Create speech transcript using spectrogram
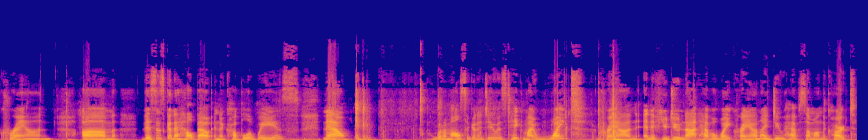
crayon. Um, this is going to help out in a couple of ways. Now, what I'm also going to do is take my white crayon, and if you do not have a white crayon, I do have some on the cart.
